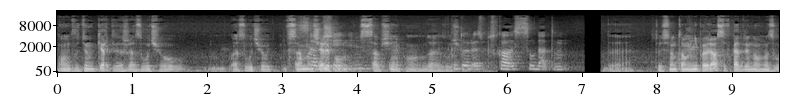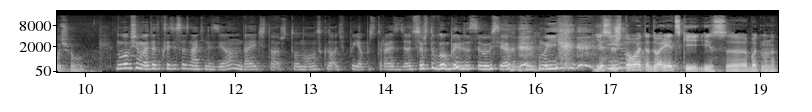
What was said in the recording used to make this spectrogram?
Он в Дюнкерке даже озвучивал, озвучивал в самом начале, Сообщение. по-моему, сообщение, по-моему, да, озвучивал. которая спускалась с солдатом. Да. То есть он там не появлялся в кадре, но он озвучивал. Ну, в общем, это, кстати, сознательно сделано, да, я читала, что ну, он сказал, типа, я постараюсь сделать все, чтобы он появился во всех моих Если что, это Дворецкий из э, Бэтмена.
